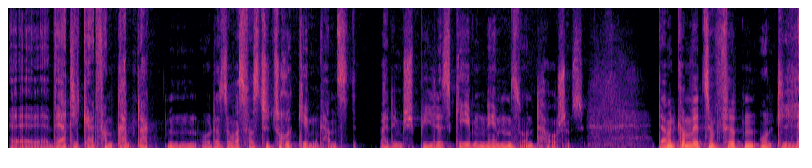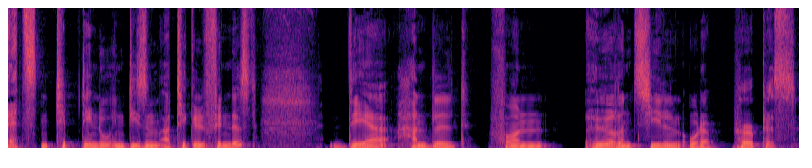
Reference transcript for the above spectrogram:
äh, Wertigkeit von Kontakten oder sowas, was du zurückgeben kannst bei dem Spiel des Geben, Nehmens und Tauschens. Damit kommen wir zum vierten und letzten Tipp, den du in diesem Artikel findest. Der handelt von höheren Zielen oder Purpose.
